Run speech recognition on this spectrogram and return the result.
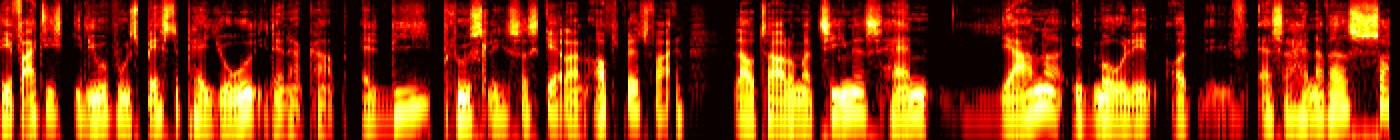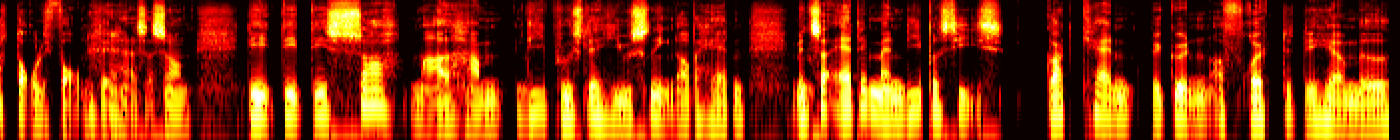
det er faktisk i Liverpools bedste periode i den her kamp, at lige pludselig, så sker der en opspilsfejl. Lautaro Martinez, han hjerner et mål ind, og altså, han har været så dårlig form den her sæson. Det, det, det er så meget ham, lige pludselig at hive sneen op af hatten. Men så er det, man lige præcis godt kan begynde at frygte det her med,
